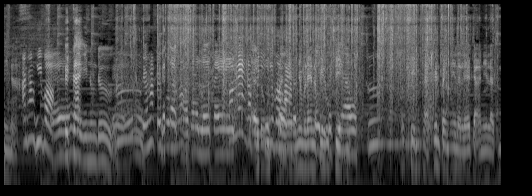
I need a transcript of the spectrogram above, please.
นี่น่ะอันทางพี่บอกใกล้ๆอีนึงเด้อเดี๋ยวถ้าไปแล้วก็เขาก็เลยไปตอนแรกก็ไปกินที่บอกว่ายังมาแรงน่ะเป็นลูกชิ้นอืมลูกชิ้นค่ะขึ้นไปนี่นั่นแล้วจากอันนี้แหละขึ้น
